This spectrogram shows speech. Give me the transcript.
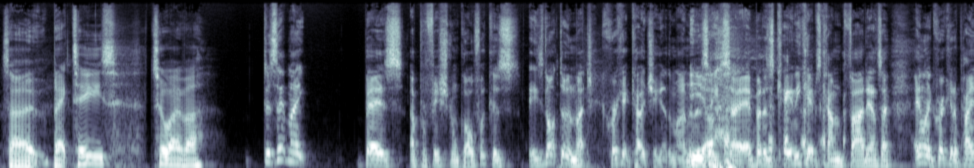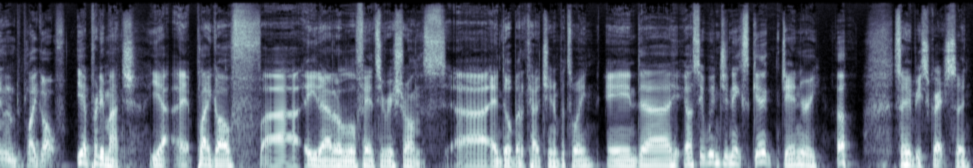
So back tees, two over. Does that make Baz a professional golfer? Because he's not doing much cricket coaching at the moment, is Yeah. he? So, but his handicap's come far down. So England cricket are paying him to play golf. Yeah, pretty much. Yeah, uh, play golf, uh, eat out at little fancy restaurants, uh, and do a bit of coaching in between. And uh, I said, "When's your next gig?" January. so he'll be scratched soon.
